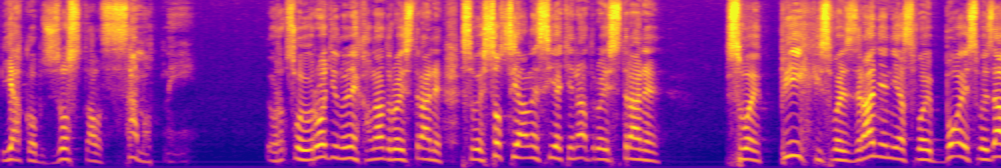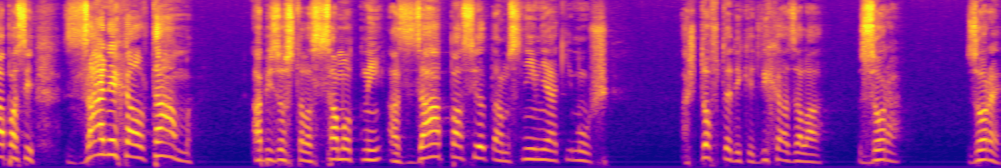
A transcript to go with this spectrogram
Jakob zostal samotný. Svoju rodinu nechal na druhej strane, svoje sociálne siete na druhej strane, svoje pýchy, svoje zranenia, svoje boje, svoje zápasy zanechal tam, aby zostal samotný a zápasil tam s ním nejaký muž. Až dovtedy, keď vychádzala zora zore.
